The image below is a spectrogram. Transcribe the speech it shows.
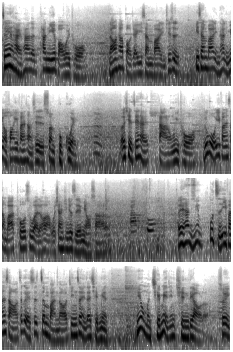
这一台它的它捏薄会脱，然后它保价一三八零，其实一三八零它里面有放一番赏，其实算不贵，嗯，而且这台打容易脱，如果我一番赏把它拖出来的话，我相信就直接秒杀了。好脱，而且它里面不止一番赏哦，这个也是正版的哦，金正也在前面，因为我们前面已经清掉了，所以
